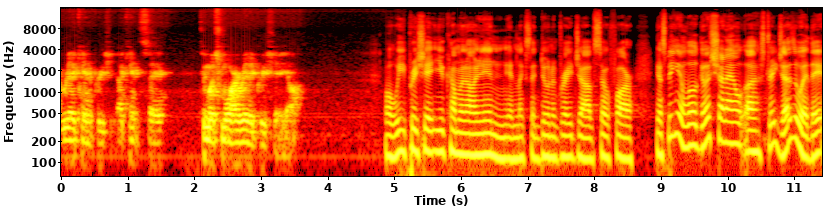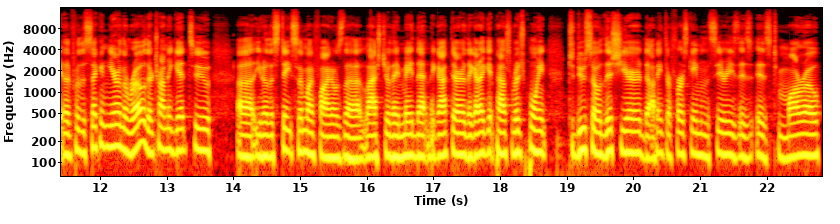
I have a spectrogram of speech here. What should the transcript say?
I really can't appreciate. I can't say too much more. I really appreciate y'all. Well, we appreciate you coming on in and, and, like I said, doing a great job so far. You know, speaking of Will, gonna shut out uh, Strake Jesuit. They uh, for the second year in the row, they're trying to get to, uh, you know, the state semifinals. The last year they made that, they got there. They got to get past Ridgepoint to do so this year. I think their first game in the series is is tomorrow.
